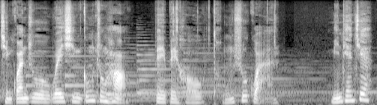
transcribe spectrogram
请关注微信公众号“贝贝猴童书馆”。明天见。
